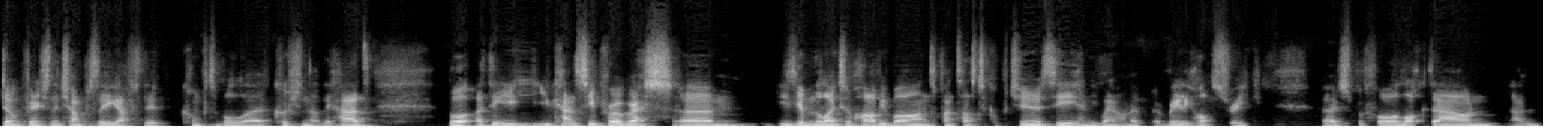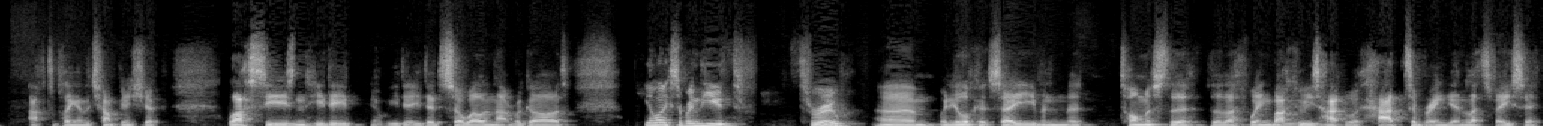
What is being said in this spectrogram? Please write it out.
don't finish in the Champions League after the comfortable uh, cushion that they had. But I think you, you can see progress. Um, he's given the likes of Harvey Barnes a fantastic opportunity, and he went on a, a really hot streak uh, just before lockdown and after playing in the Championship last season. He did, you know, he did, he did so well in that regard. He likes to bring the youth through. Um, when you look at, say, even the Thomas, the, the left wing back, who he's had had to bring in. Let's face it,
